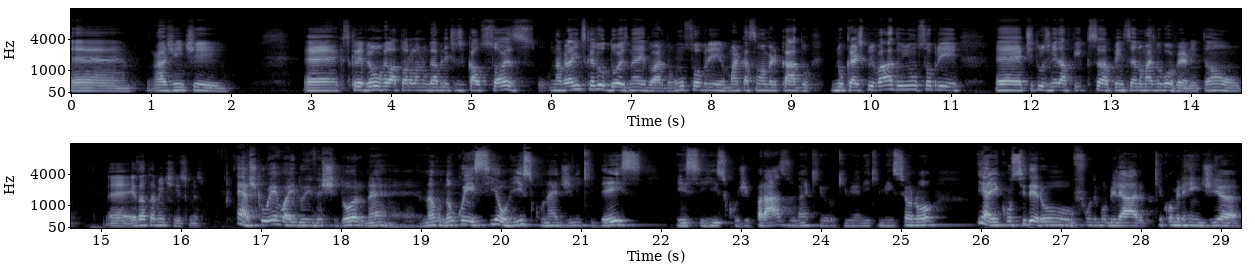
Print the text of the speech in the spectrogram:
É, a gente é, escreveu um relatório lá no gabinete de calçóis. Na verdade, a gente escreveu dois, né, Eduardo? Um sobre marcação a mercado no crédito privado e um sobre é, títulos de renda fixa pensando mais no governo. Então, é exatamente isso mesmo. É, acho que o erro aí do investidor, né, não, não conhecia o risco, né, de liquidez, esse risco de prazo, né, que, que o Yannick mencionou, e aí considerou o fundo imobiliário, porque como ele rendia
